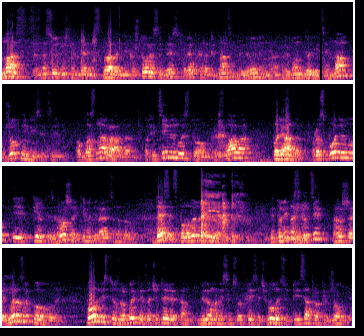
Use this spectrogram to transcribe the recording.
У нас на сьогоднішній день складені кошториси десь порядка на 15 мільйонів на ремонт доріг. Нам в жовтні місяці обласна рада офіційним листом прислала порядок розподілу і кількість грошей, які виділяються на дороги. 10,5 мільйонів. Відповідності до цих грошей ми розраховували повністю зробити за 4 там, мільйона 800 тисяч вулицю 50 років жовтня,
